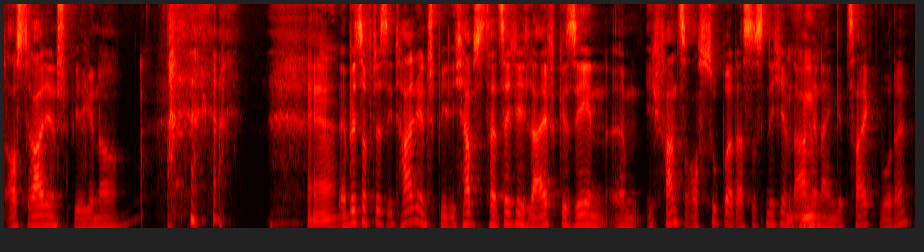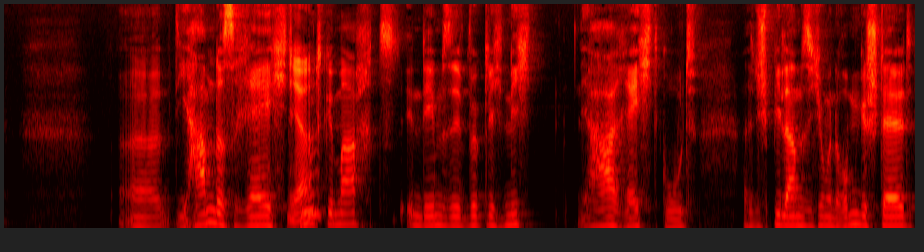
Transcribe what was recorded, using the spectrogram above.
Australien-Spiel, genau. ja. ja. Bis auf das Italien-Spiel. Ich habe es tatsächlich live gesehen. Ähm, ich fand es auch super, dass es nicht im mhm. Nachhinein gezeigt wurde. Äh, die haben das recht ja? gut gemacht, indem sie wirklich nicht ja, recht gut. Also die Spieler haben sich um ihn rumgestellt.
